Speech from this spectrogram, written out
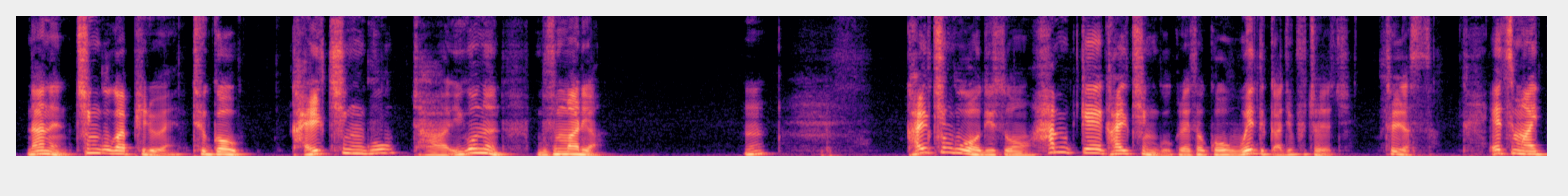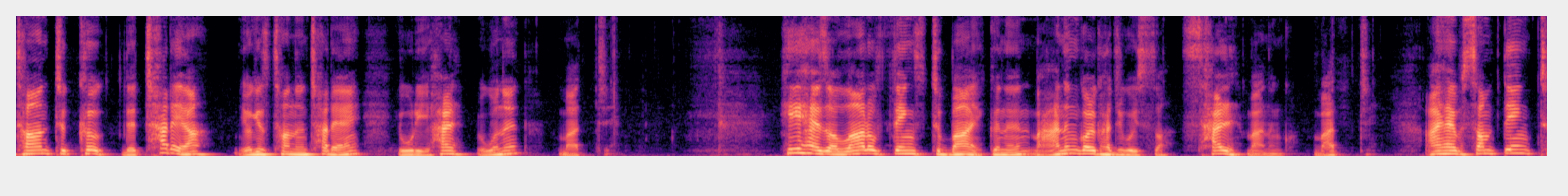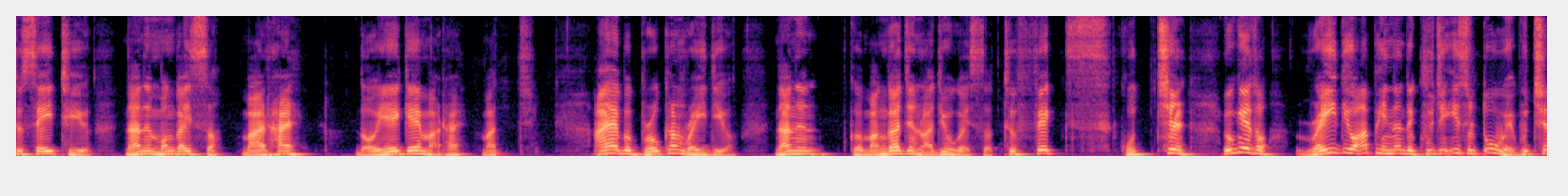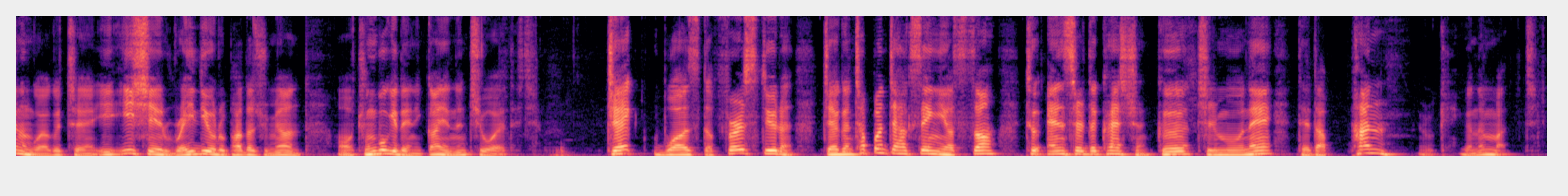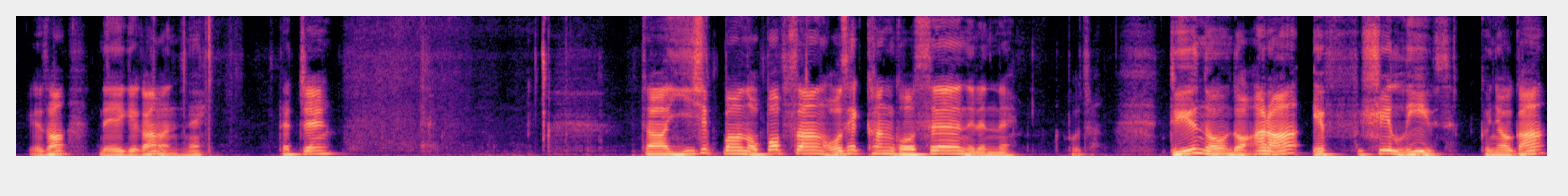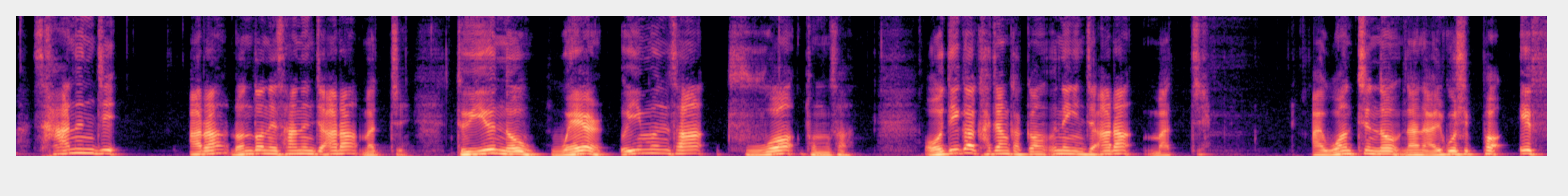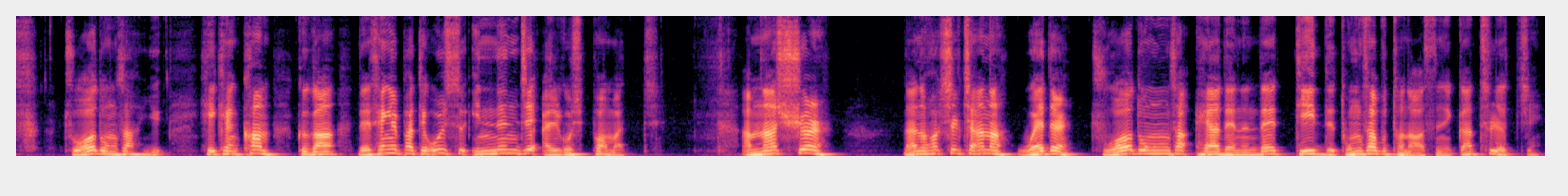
나는 친구가 필요해. To go. 갈 친구? 자, 이거는 무슨 말이야? 응? 갈 친구가 어디 있어? 함께 갈 친구. 그래서 go with까지 붙여야지. 틀렸어. It's my turn to cook. 내 차례야. 여기서 turn은 차례. 요리할. 요거는 맞지. He has a lot of things to buy. 그는 많은 걸 가지고 있어. 살 많은 거. 맞지. I have something to say to you. 나는 뭔가 있어. 말할. 너에게 말할. 맞지. I have a broken radio. 나는 그 망가진 라디오가 있어. To fix. 고칠. 여기에서 라디오 앞에 있는데 굳이 it을 또 왜 붙이는 거야. 그치? 이 it이 라디오를 받아주면 어, 중복이 되니까 얘는 지워야 되지. Jack was the first student. 잭은 첫 번째 학생이었어. To answer the question. 그 질문에 대답한. 이렇게 이거는 맞지. 그래서 네 개가 맞네. 됐지? 자, 20번 어법상 어색한 것은 이랬네. 보자. Do you know? 너 알아? If she lives. 그녀가 사는지 알아? 런던에 사는지 알아? 맞지? Do you know where? 의문사 주어 동사. 어디가 가장 가까운 은행인지 알아? 맞지? I want to know. 난 알고 싶어. If 주어 동사. He can come. 그가 내 생일 파티에 올 수 있는지 알고 싶어. 맞지? I'm not sure. 나는 확실치 않아. Whether 주어 동사 해야 되는데 did 동사부터 나왔으니까 틀렸지.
